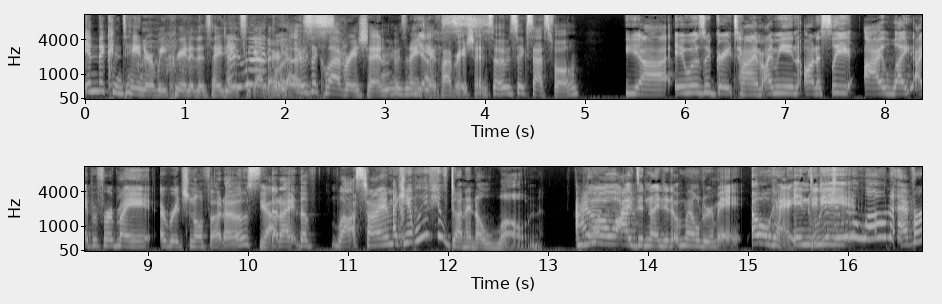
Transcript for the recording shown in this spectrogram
In the container, we created this idea together. Exactly. It was a collaboration. It was an idea Yes. collaboration. So it was successful. Yeah, it was a great time. I mean, honestly, I like I preferred my original photos Yeah. that I the last time. I can't believe you've done it alone. No, I didn't. I did it with my old roommate. Oh, okay. And Did you do it alone ever?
